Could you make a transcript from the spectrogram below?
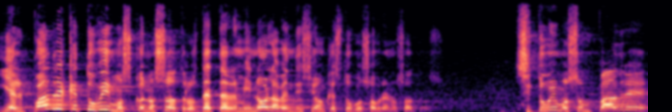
Y el padre que tuvimos con nosotros determinó la bendición que estuvo sobre nosotros. Si tuvimos un padre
